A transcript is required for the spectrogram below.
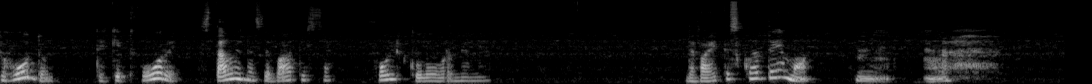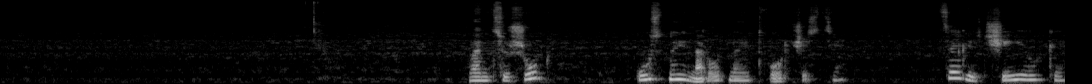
Згодом такі твори стали називатися фольклорними. Давайте складемо ланцюжок усної народної творчості. Це лічилки,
